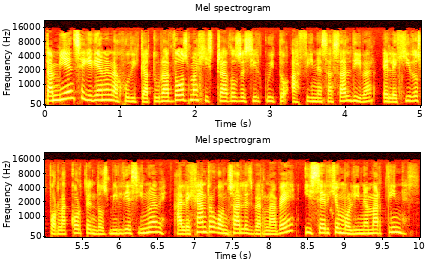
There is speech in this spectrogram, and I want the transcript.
También seguirían en la judicatura dos magistrados de circuito afines a Saldívar, elegidos por la Corte en 2019, Alejandro González Bernabé y Sergio Molina Martínez.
